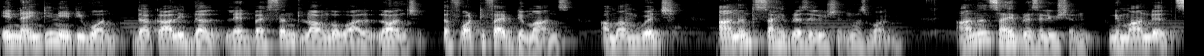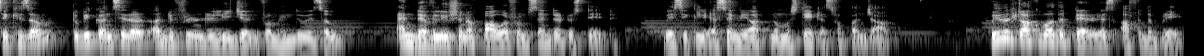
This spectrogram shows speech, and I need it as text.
in 1981, the Akali Dal, led by Sant Longowal, launched the 45 demands, among which Anand Sahib Resolution was one. Anand Sahib Resolution demanded Sikhism to be considered a different religion from Hinduism and devolution of power from center to state, basically a semi autonomous status for Punjab. We will talk about the terrorists after the break,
